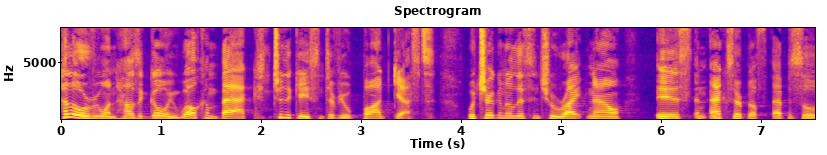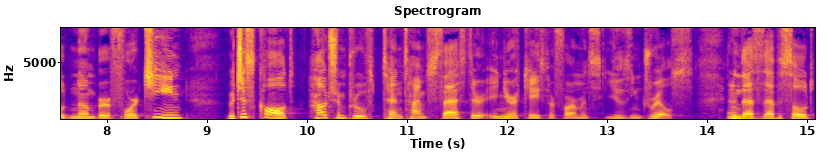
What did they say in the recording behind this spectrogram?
Hello, everyone. How's it going? Welcome back to the Case Interview podcast. What you're going to listen to right now is an excerpt of episode number 14, which is called How to Improve 10 Times Faster in Your Case Performance Using Drills. And in this episode,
